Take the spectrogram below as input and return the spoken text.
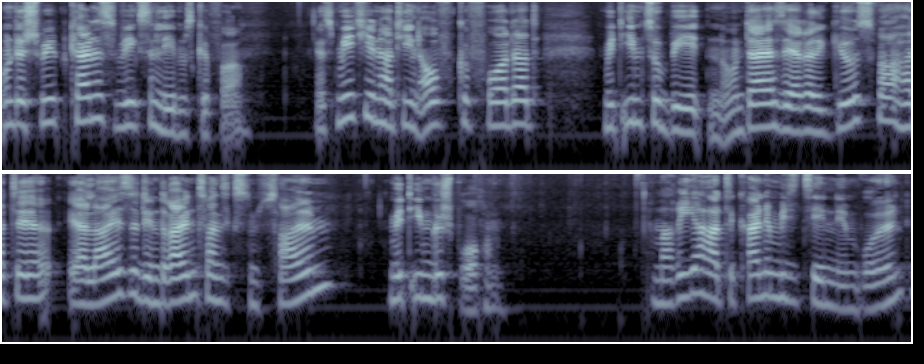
und es schwebt keineswegs in Lebensgefahr. Das Mädchen hatte ihn aufgefordert, mit ihm zu beten, und da er sehr religiös war, hatte er leise den 23. Psalm mit ihm gesprochen. Maria hatte keine Medizin nehmen wollen,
